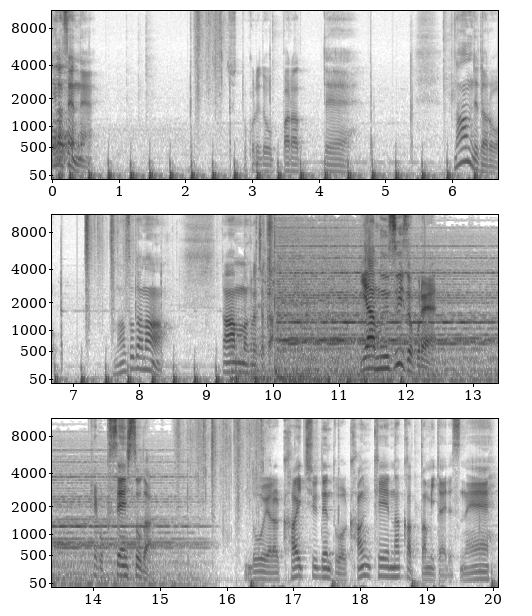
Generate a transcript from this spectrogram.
きませんね。ちょっとこれで追っ払って。なんでだろう。謎だな。あーうまくなっちゃった。いやむずいぞこれ。結構苦戦しそうだ。どうやら懐中電灯は関係なかったみたいですね。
